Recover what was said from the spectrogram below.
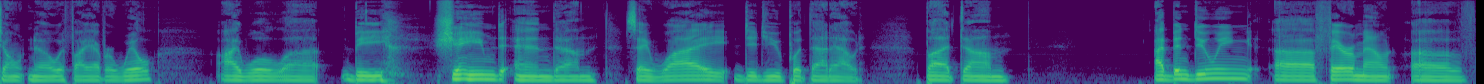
don't know if I ever will, I will uh, be shamed and um, say, Why did you put that out? But um, I've been doing a fair amount of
